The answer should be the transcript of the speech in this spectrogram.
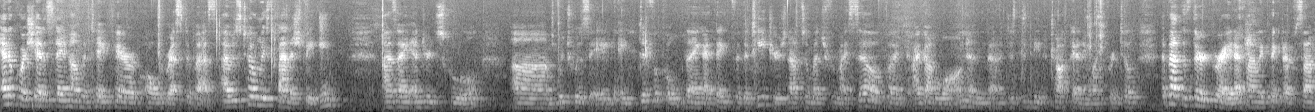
And of course, she had to stay home and take care of all the rest of us. I was totally Spanish speaking as I entered school, um, which was a, a difficult thing, I think, for the teachers, not so much for myself. I, I got along and I just didn't need to talk to anyone for until about the third grade. I finally picked up some,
